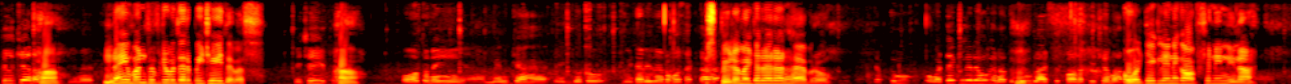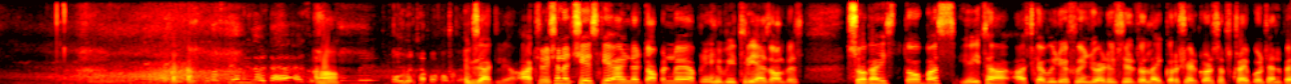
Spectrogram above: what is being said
फिल किया ना हाँ। में। नहीं 150 पे तेरे पीछे ही थे बस। पीछे ही थे? हाँ। वो तो नहीं मेन क्या है? एक दो तो मीटर इधर हो सकता है। स्पीडोमीटर एरर है ब्रो जब तुम ओवरटेक ले रहे होगे ना तो विंग ब्लास्ट से थोड़ा सा पीछे मारो। ओवरटेक लेने का ऑप्शन ही नहीं ना। सेम रिज़ल्ट आया ऐसे हाँ। बहुत अच्छा परफॉर्म कर। एग्जैक्टली एक्सलेशन अच्छी है इसकी एंड टॉप एंड में अपनी V three as always so guys तो बस यही था आज का वीडियो फिर एंजॉयड तो लाइक करो शेयर करो सब्सक्राइब करो चैनल पे.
